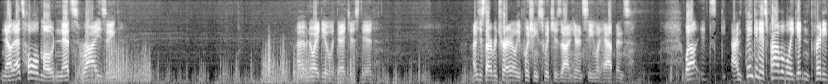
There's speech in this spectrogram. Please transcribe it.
now that's hold mode and that's rising. I have no idea what that just did. I'm just arbitrarily pushing switches on here and seeing what happens. Well, it's I'm thinking it's probably getting pretty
